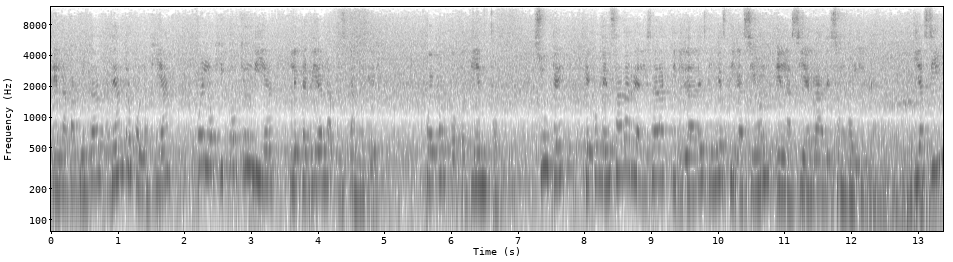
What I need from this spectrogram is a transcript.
en la Facultad de Antropología, fue lógico que un día le perdiera la pista a Miguel. Fue por poco tiempo. Supe que comenzaba a realizar actividades de investigación en la Sierra de Zongolica. Y así,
